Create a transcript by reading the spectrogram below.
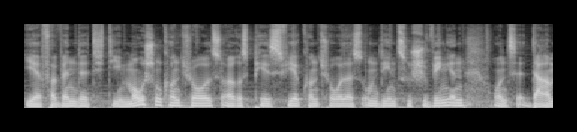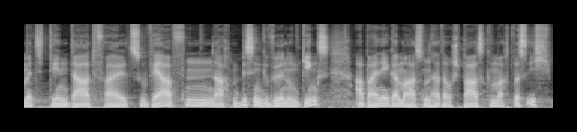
ihr verwendet die Motion Controls eures PS4 Controllers, um den zu schwingen und damit den Dart-Pfeil zu werfen. Nach ein bisschen Gewöhnung ging's, aber einigermaßen hat auch Spaß gemacht, was ich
